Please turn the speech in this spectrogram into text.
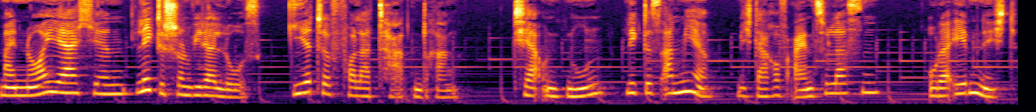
Mein Neujährchen legte schon wieder los, gierte voller Tatendrang. Tja, und nun liegt es an mir, mich darauf einzulassen oder eben nicht.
